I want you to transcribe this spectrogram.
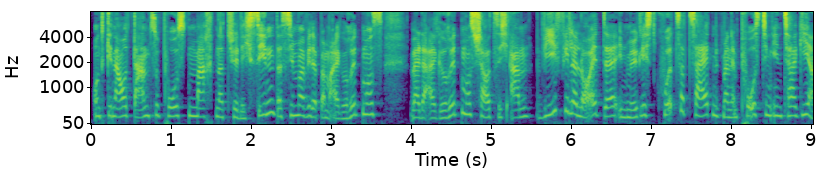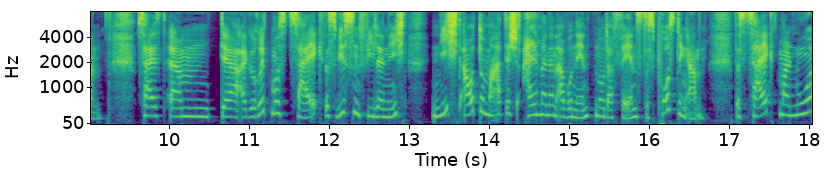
und genau dann zu posten macht natürlich Sinn. Da sind wir wieder beim Algorithmus, weil der Algorithmus schaut sich an, wie viele Leute in möglichst kurzer Zeit mit meinem Posting interagieren. Das heißt, ähm, der Algorithmus zeigt, das wissen viele nicht, nicht automatisch all meinen Abonnenten oder Fans das Posting an. Das zeigt mal nur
